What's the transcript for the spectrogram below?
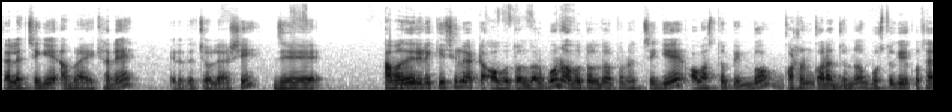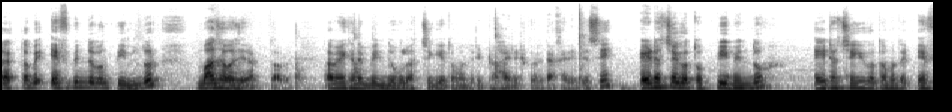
তাহলে হচ্ছে গিয়ে আমরা এখানে এটাতে চলে আসি যে আমাদের এটা কি ছিল? একটা অবতল দর্পণ। অবতল দর্পণ হচ্ছে গিয়ে অবাস্তব বিম্ব গঠন করার জন্য বস্তুকে কোথায় রাখতে হবে? এফ বিন্দু এবং পি বিন্দুর মাঝামাঝি রাখতে হবে। তো আমি এখানে বিন্দুগুলো হচ্ছে গিয়ে তোমাদের একটু হাইলাইট করে দেখা দিতেছি। এটা হচ্ছে কত পি বিন্দু। এইটা হচ্ছে কি কত? আমাদের এফ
